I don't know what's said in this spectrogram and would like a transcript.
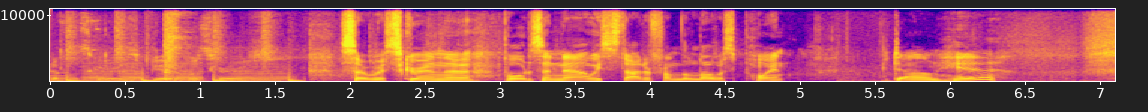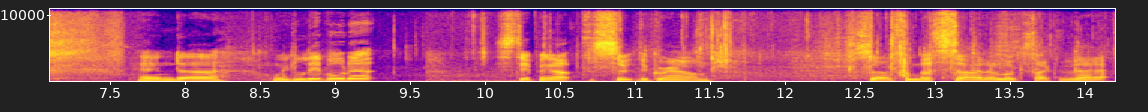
beautiful screws, beautiful screws. So we're screwing the borders in now. We started from the lowest point down here and uh, we leveled it, stepping up to suit the ground. So from this side it looks like that.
